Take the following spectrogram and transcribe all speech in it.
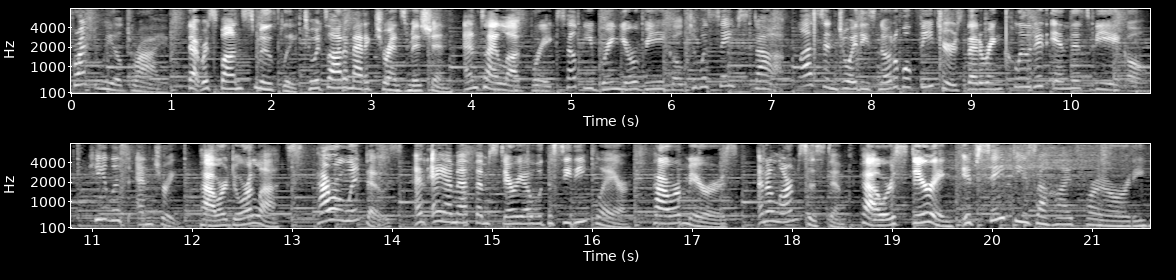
front-wheel drive that responds smoothly to its automatic transmission. Anti-lock brakes help you bring your vehicle to a safe stop. Plus, enjoy these notable features that are included in this vehicle. Keyless entry, power door locks, power windows, an AM/FM stereo with a CD player, power mirrors, an alarm system, power steering. If safety is a high priority,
